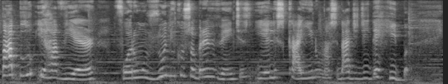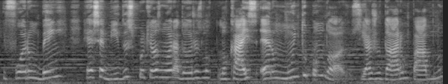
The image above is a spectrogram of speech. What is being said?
Pablo e Javier foram os únicos sobreviventes e eles caíram na cidade de Derriba e foram bem recebidos porque os moradores lo locais eram muito bondosos e ajudaram Pablo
